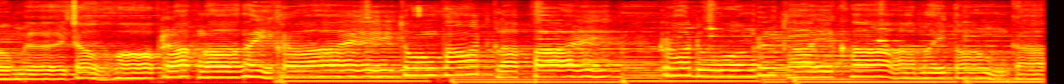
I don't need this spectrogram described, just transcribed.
ลมเอ่ยเจ้าหอบรักมาให้ใคร จงพัดกลับไป เพราะดวงหรือไทยข้าไม่ต้องการ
